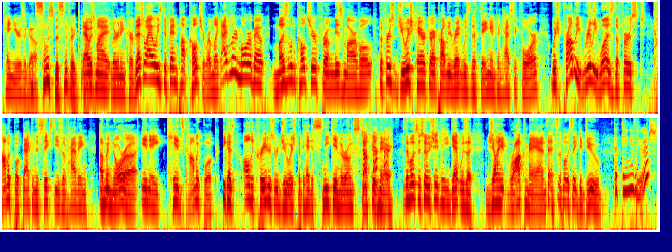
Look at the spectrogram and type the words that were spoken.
10 years ago. So specific. That was my learning curve. That's why I always defend pop culture, where I'm like, I've learned more about Muslim culture from Ms. Marvel. The first Jewish character I probably read was The Thing in Fantastic Four, which probably really was the first comic book back in the 60s of having a menorah in a kid's comic book because all the creators were Jewish, but they had to sneak in their own stuff in there. the most associated they could get was a giant rock man. That's the most they could do. The thing is Jewish.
